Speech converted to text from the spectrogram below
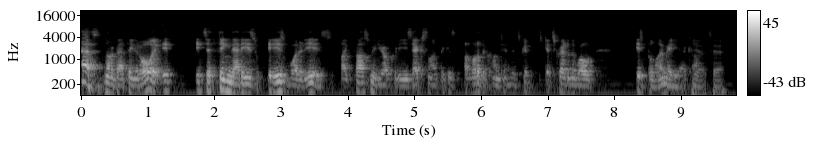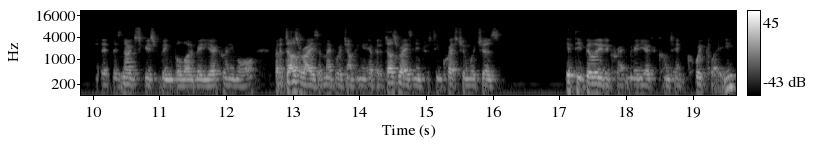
That's not a bad thing at all. It, it it's a thing that is it is what it is. Like fast mediocrity is excellent because a lot of the content that gets created in the world is below mediocre. Yeah, that's it. There's no excuse for being below mediocre anymore. But it does raise, and maybe we're jumping ahead, but it does raise an interesting question, which is if the ability to create mediocre content quickly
